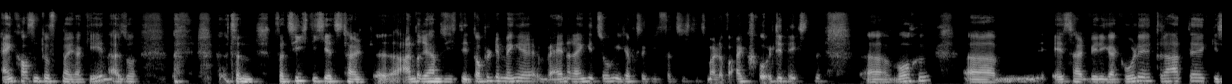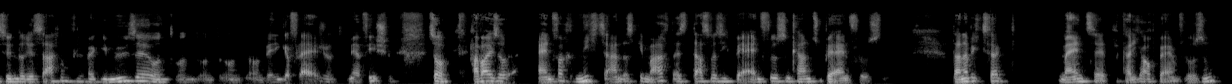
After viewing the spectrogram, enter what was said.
Einkaufen durfte man ja gehen, also dann verzichte ich jetzt halt, äh, andere haben sich die doppelte Menge Wein reingezogen. Ich habe gesagt, ich verzichte jetzt mal auf Alkohol die nächsten äh, Wochen, ähm, esse halt weniger Kohlehydrate, gesündere Sachen, viel mehr Gemüse und, und, und, und, und weniger Fleisch und mehr Fisch. So, habe also einfach nichts anderes gemacht, als das, was ich beeinflussen kann, zu beeinflussen. Dann habe ich gesagt, Mindset kann ich auch beeinflussen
